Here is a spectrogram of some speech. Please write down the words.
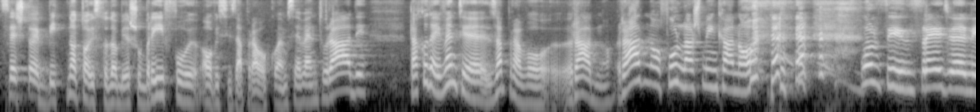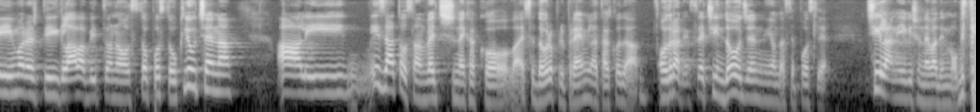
sve što je bitno, to isto dobiješ u briefu, ovisi zapravo o kojem se eventu radi. Tako da event je zapravo radno. Radno, full našminkano, full si sređen i moraš ti glava biti ono 100% uključena. Ali i zato sam već nekako ovaj, se dobro pripremila, tako da odradim sve čim dođem i onda se poslije čilan i više ne vadim mobitel.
